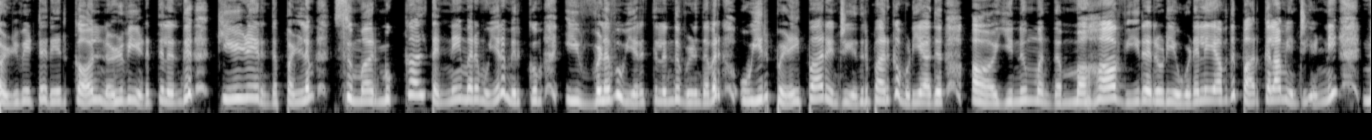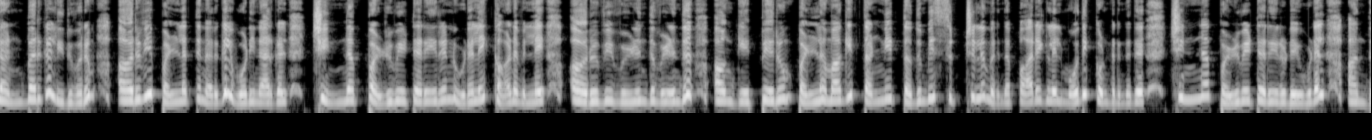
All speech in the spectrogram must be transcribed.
பழுவேட்டரையர் கால் நழுவி இடத்திலிருந்து கீழே இருந்த பள்ளம் சுமார் முக்கால் தென்னை மரம் உயரம் இருக்கும். இவ்வளவு உயரத்திலிருந்து விழுந்தவர் உயிர் பிழைப்பார் என்று எதிர்பார்க்க முடியாது. ஆயினும் அந்த மகா வீரருடைய உடலையாவது பார்க்கலாம் என்று எண்ணி நண்பர்கள் இருவரும் அருவி பள்ளத்தின் அருகில் ஓடினார்கள். சின்ன பழுவேட்டரையரின் உடலை காணவில்லை. அருவி விழுந்து விழுந்து அங்கே பெரும் பள்ளமாகி தண்ணீர் ததும்பி சுற்றிலும் இருந்த பாறைகளில் மோதிக்கொண்டிருந்தது. சின்ன பழுவேட்டரையருடைய உடல் அந்த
